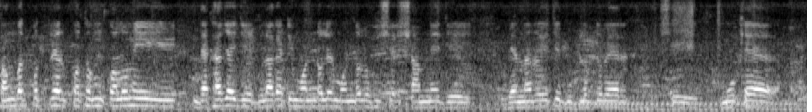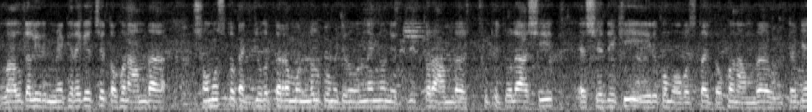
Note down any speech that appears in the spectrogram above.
সংবাদপত্রের প্রথম কলমে দেখা যায় যে গোলাঘাটি মণ্ডলের মণ্ডল অফিসের সামনে যে ব্যানার রয়েছে, বিপ্লব দেবের সেই মুখে লাল কালির মেখে রেখেছে। তখন আমরা সমস্ত কার্যকর্তারা, মণ্ডল কমিটির অন্যান্য নেতৃত্বরা আমরা ছুটে চলে আসি, এসে দেখি এরকম অবস্থায়। তখন আমরা ওইটাকে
